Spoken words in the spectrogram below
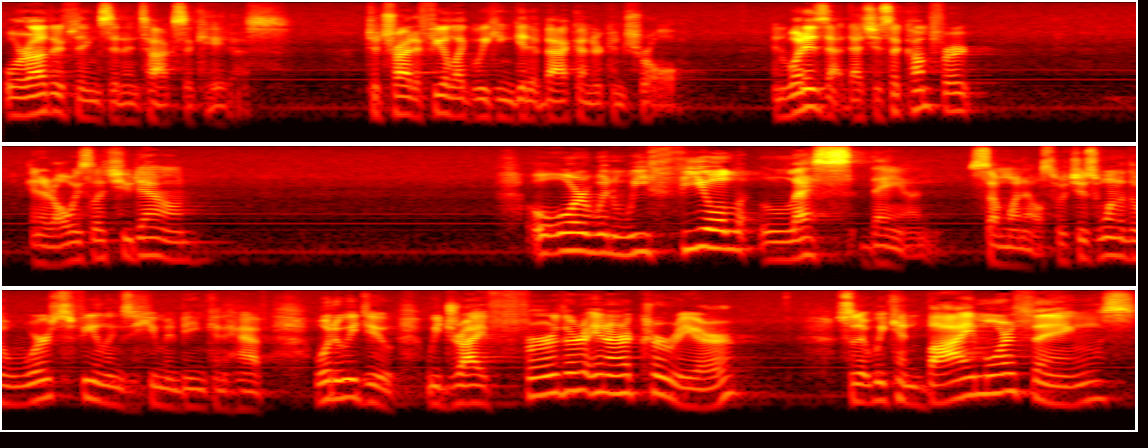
or other things that intoxicate us to try to feel like we can get it back under control. And what is that? That's just a comfort, and it always lets you down. Or when we feel less than someone else, which is one of the worst feelings a human being can have, what do we do? We drive further in our career so that we can buy more things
